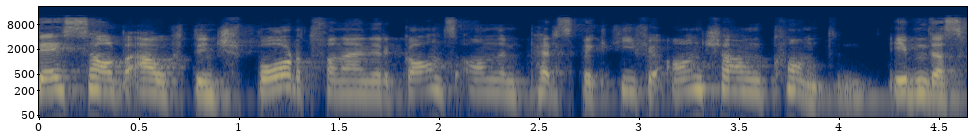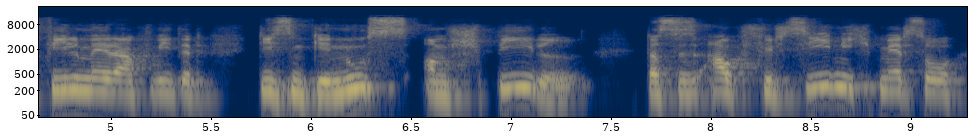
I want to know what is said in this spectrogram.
deshalb auch den Sport von einer ganz anderen Perspektive anschauen konnten. Eben das vielmehr auch wieder diesen Genuss am Spiel, dass es auch für sie nicht mehr so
